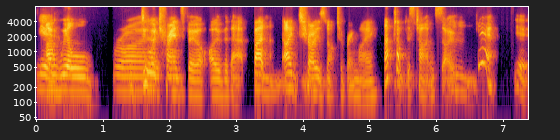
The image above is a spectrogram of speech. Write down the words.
yeah. I will right, do a okay. transfer over that. But mm. I chose not to bring my laptop this time. So, mm. yeah. Yeah.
